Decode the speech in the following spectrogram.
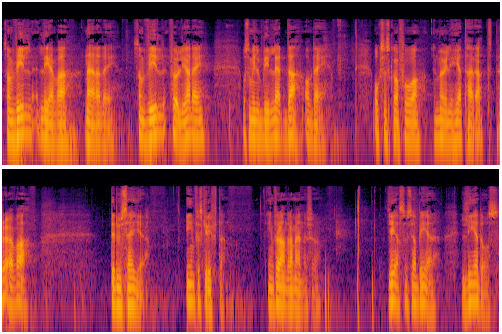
som vill leva nära dig, som vill följa dig och som vill bli ledda av dig också ska få en möjlighet här att pröva det du säger inför skriften, inför andra människor. Jesus, jag ber, led oss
